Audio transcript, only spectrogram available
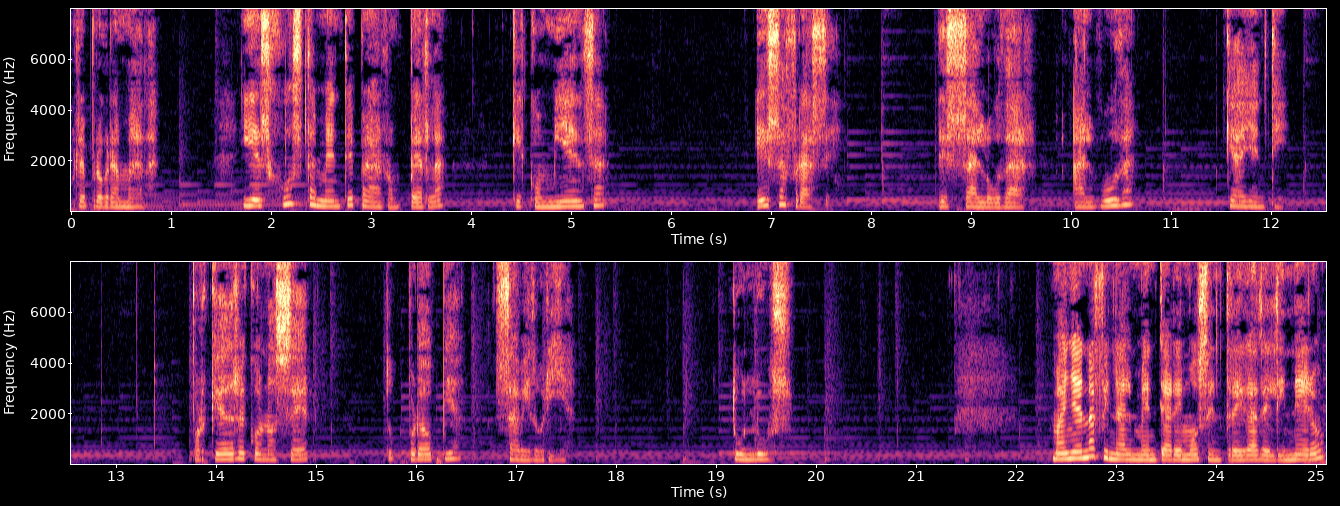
reprogramada, y es justamente para romperla que comienza esa frase de saludar al Buda que hay en ti porque es reconocer tu propia sabiduría, tu luz. Mañana finalmente haremos entrega del dinero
